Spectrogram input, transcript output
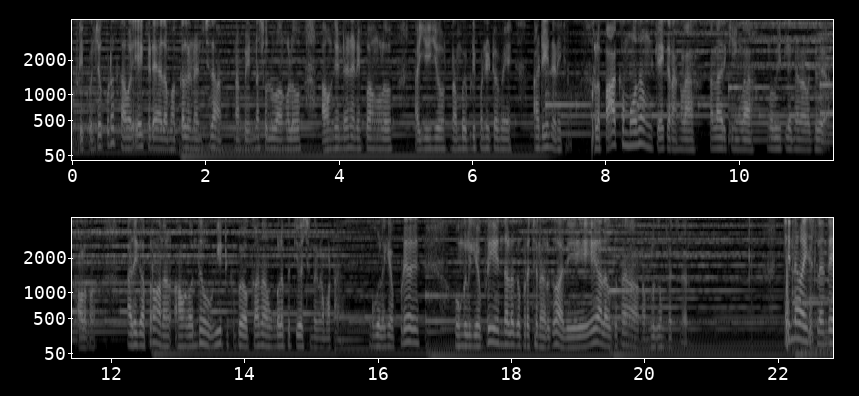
இப்படி கொஞ்சம் கூட கவலையே கிடையாது. மக்களை நினச்சி தான் நம்ம என்ன சொல்லுவாங்களோ அவங்க என்ன நினைப்பாங்களோ ஐயோ நம்ம இப்படி பண்ணிட்டோமே அப்படின்னு நினைக்கிறோம். உங்களை பார்க்கும் போது அவங்க கேட்குறாங்களா நல்லா இருக்கீங்களா? உங்கள் வீட்டில் என்ன நடக்குது? அவ்வளோதான் அதுக்கப்புறம் அதை அவங்க வந்து வீட்டுக்கு போய் உட்காந்து அவங்கள பற்றி வச்சுருக்க மாட்டாங்க. உங்களுக்கு எப்படியோ உங்களுக்கு எப்படி எந்த அளவுக்கு பிரச்சனை இருக்கோ அதே அளவுக்கு தான் நம்மளுக்கும் பிரச்சனை இருக்கும் சின்ன வயசுலேருந்தே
